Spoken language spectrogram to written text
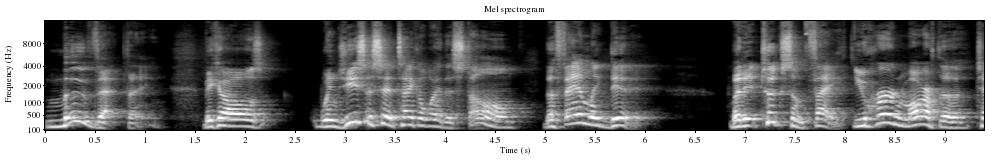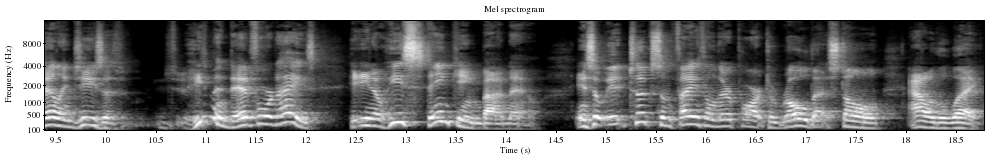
move that thing. Because when Jesus said, take away the stone, the family did it. But it took some faith. You heard Martha telling Jesus, he's been dead four days. You know, he's stinking by now. And so it took some faith on their part to roll that stone out of the way.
